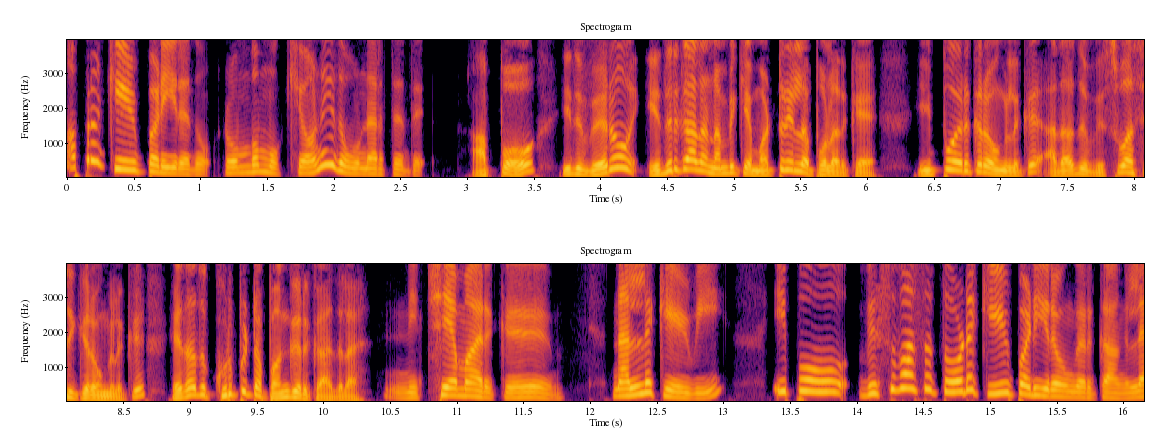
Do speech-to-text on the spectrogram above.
அப்புறம் கீழ்ப்படுகிறதும் ரொம்ப முக்கியம்னு இது உணர்த்துது. அப்போ இது வெறும் எதிர்கால நம்பிக்கை மட்டும் இல்ல போல இருக்கே. இப்போ இருக்கிறவங்களுக்கு அதாவது விசுவாசிக்கிறவங்களுக்கு ஏதாவது குறிப்பிட்ட பங்கு இருக்கா அதுல? நிச்சயமா இருக்கு. நல்ல கேள்வி. இப்போ விசுவாசத்தோட கீழ்ப்படுகிறவங்க இருக்காங்கல்ல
